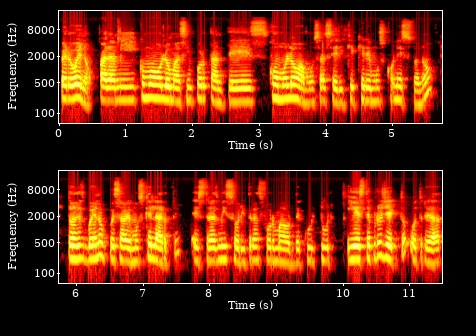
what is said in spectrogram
Pero bueno, para mí como lo más importante es cómo lo vamos a hacer y qué queremos con esto, ¿no? Entonces, bueno, pues sabemos que el arte es transmisor y transformador de cultura. Y este proyecto, Otredad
